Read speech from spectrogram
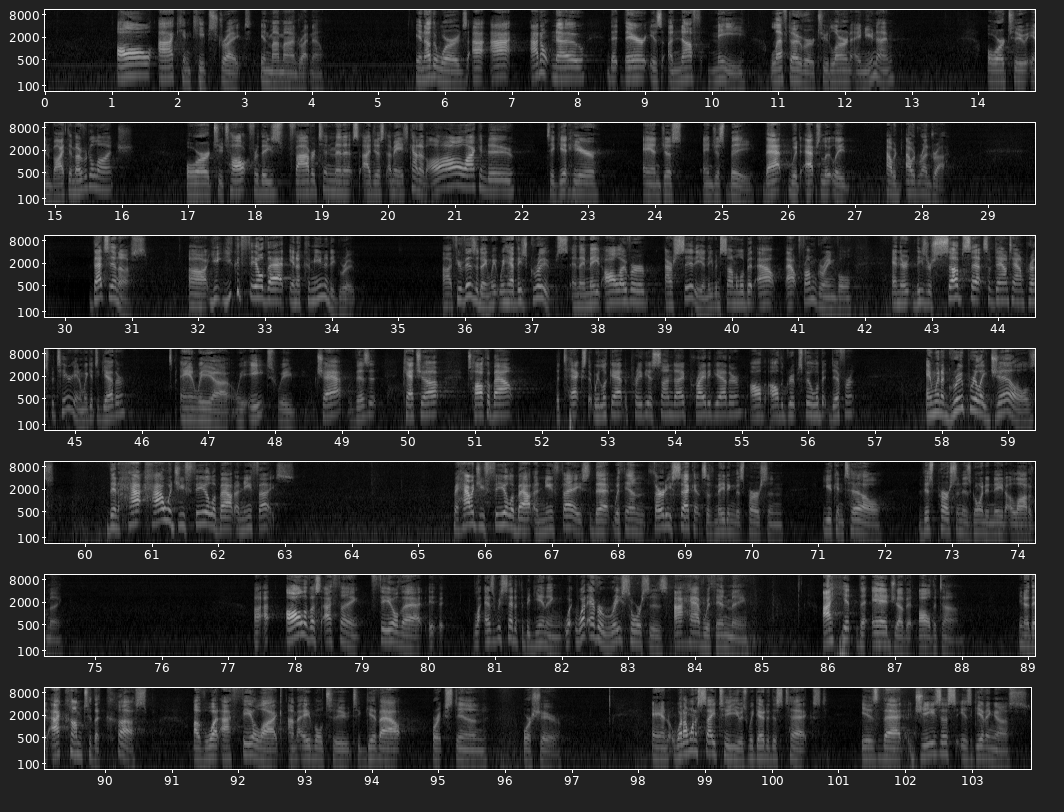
all I can keep straight in my mind right now. In other words, I, I, I don't know that there is enough me left over to learn a new name or to invite them over to lunch or to talk for these five or ten minutes. I just, I mean, it's kind of all I can do to get here and just and just be. That would absolutely I would I would run dry. That's in us. Uh, you, you could feel that in a community group. Uh, if you're visiting, we, we have these groups, and they meet all over our city, and even some a little bit out, out from Greenville. And these are subsets of downtown Presbyterian. We get together, and we, uh, we eat, we chat, visit, catch up, talk about the text that we look at the previous Sunday, pray together. All, all the groups feel a little bit different. And when a group really gels, then how, how would you feel about a new face? I mean, how would you feel about a new face that within 30 seconds of meeting this person, you can tell this person is going to need a lot of me? Uh, all of us, I think, feel that. It, as we said at the beginning, whatever resources I have within me, I hit the edge of it all the time. You know, that I come to the cusp of what I feel like I'm able to, to give out or extend or share. And what I want to say to you as we go to this text is that Jesus is giving us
